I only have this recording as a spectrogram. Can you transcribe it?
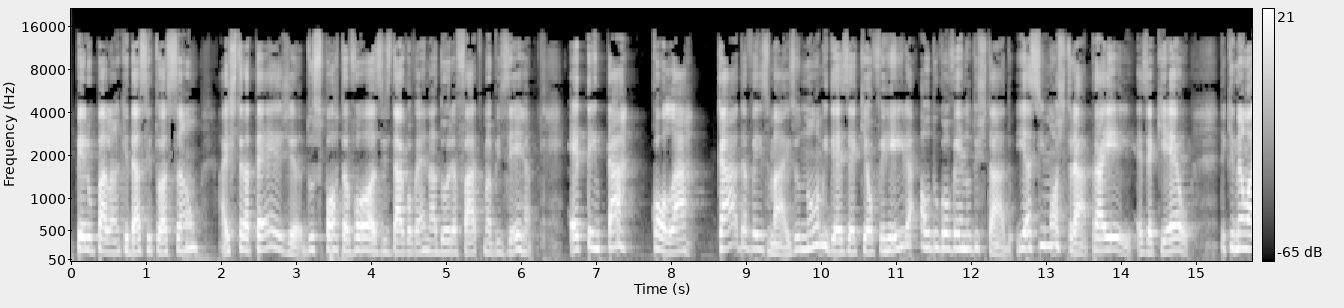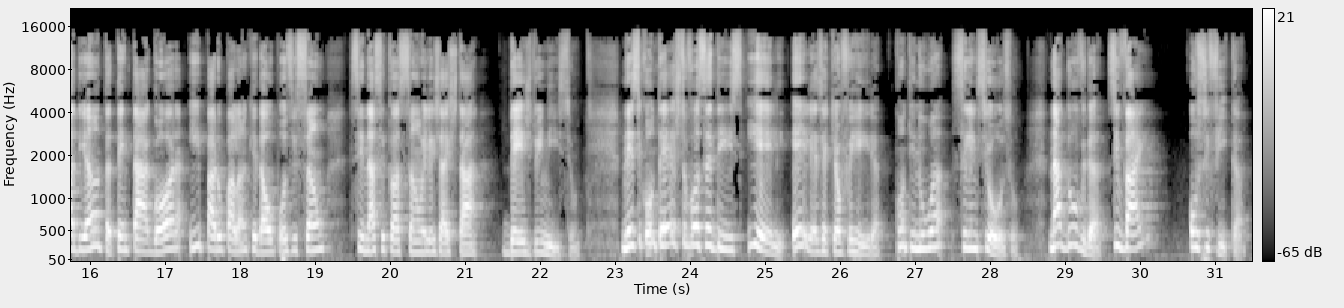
Pelo palanque da situação, a estratégia dos porta-vozes da governadora Fátima Bezerra é tentar colar cada vez mais o nome de Ezequiel Ferreira ao do governo do estado e assim mostrar para ele, Ezequiel, de que não adianta tentar agora ir para o palanque da oposição se na situação ele já está desde o início. Nesse contexto, você diz, e ele, ele, Ezequiel Ferreira, continua silencioso, na dúvida se vai ou se fica.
